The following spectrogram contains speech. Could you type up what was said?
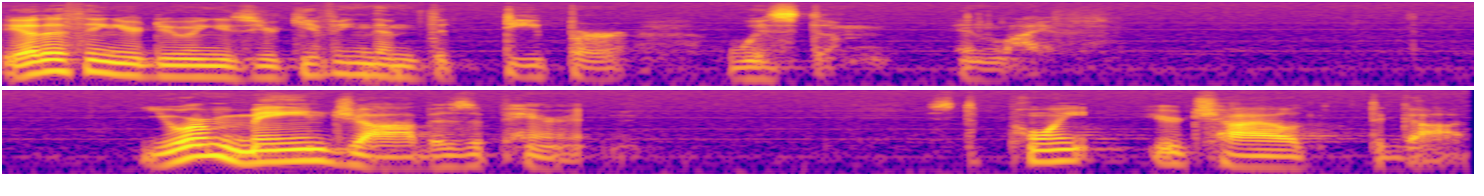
the other thing you're doing is you're giving them the deeper wisdom in life. Your main job as a parent is to point your child to God.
